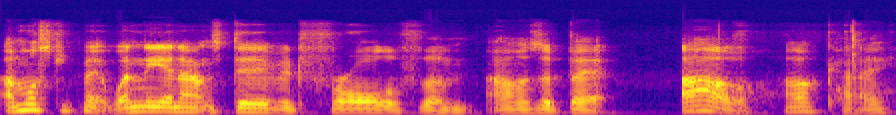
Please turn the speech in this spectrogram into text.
I must admit, when they announced David for all of them, I was a bit, oh, okay,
